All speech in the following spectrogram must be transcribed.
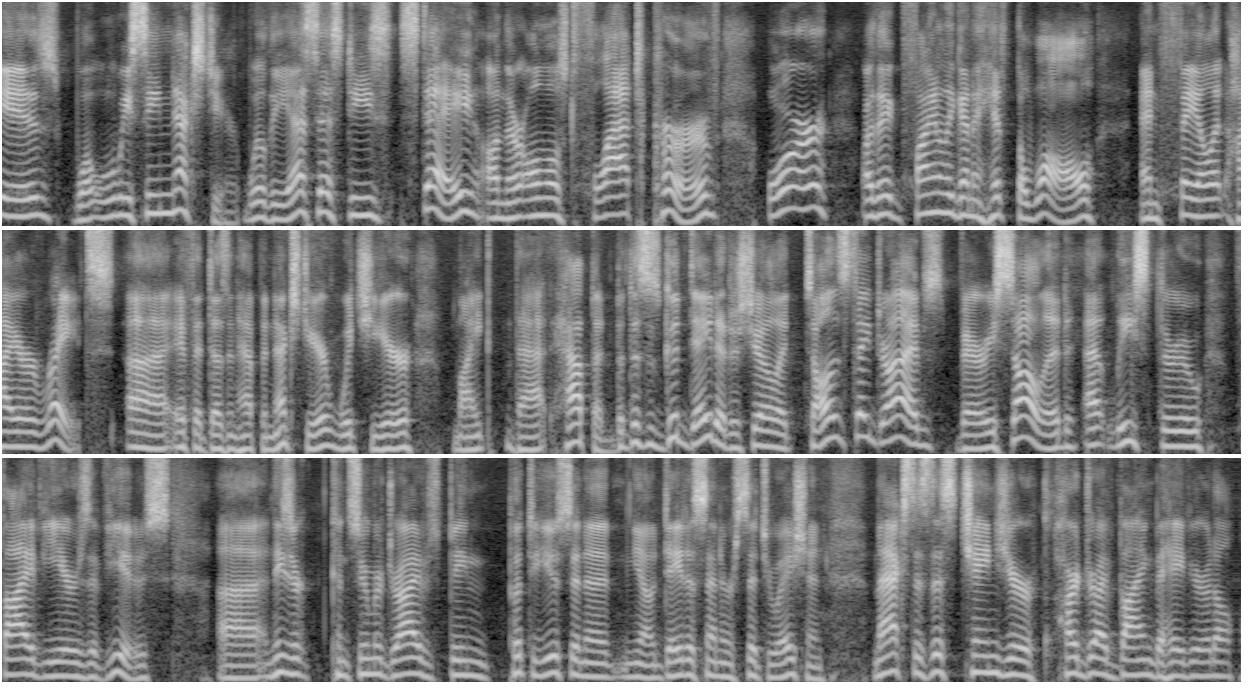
is what will we see next year? Will the SSDs stay on their almost flat curve, or are they finally going to hit the wall and fail at higher rates? Uh, if it doesn't happen next year, which year might that happen? But this is good data to show that solid state drives very solid, at least through five years of use. Uh, and these are consumer drives being put to use in a you know data center situation. Max, does this change your hard drive buying behavior at all?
